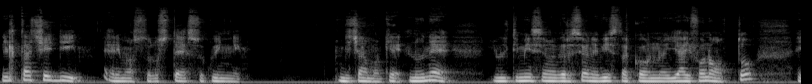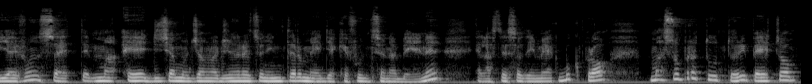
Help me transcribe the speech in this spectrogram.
Il Touch ID è rimasto lo stesso, quindi diciamo che non è l'ultimissima versione vista con gli iPhone 8 e gli iPhone 7, ma è diciamo già una generazione intermedia che funziona bene, è la stessa dei MacBook Pro, ma soprattutto, ripeto,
